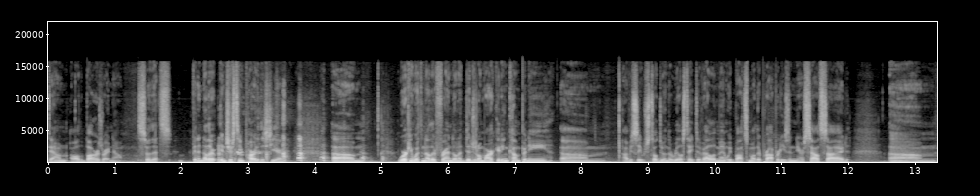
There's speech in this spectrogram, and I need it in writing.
down all the bars right now. So that's been another interesting part of this year. Um, working with another friend on a digital marketing company. Um, obviously, we're still doing the real estate development. We bought some other properties in near Southside. Um,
